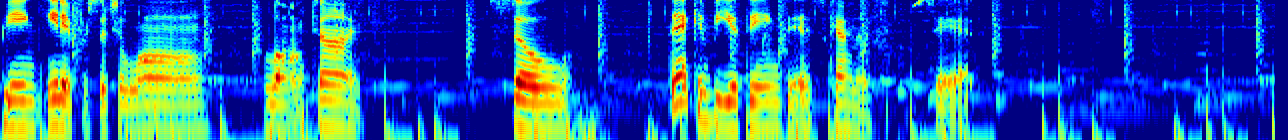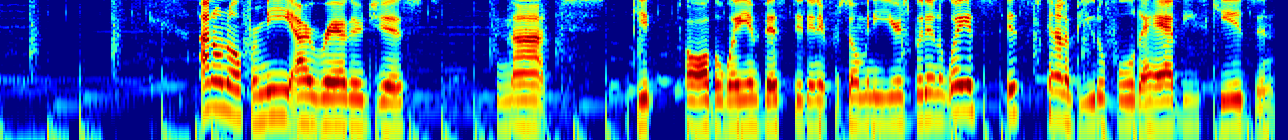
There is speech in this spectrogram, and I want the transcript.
being in it for such a long, long time? So that can be a thing that's kind of sad. I don't know. For me, I rather just not get all the way invested in it for so many years. But in a way, it's it's kind of beautiful to have these kids and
